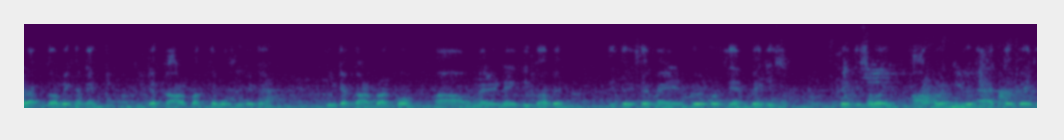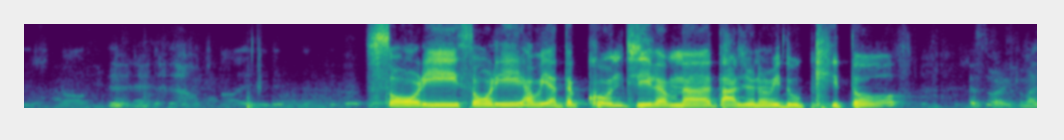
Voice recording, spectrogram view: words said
রাখতে হবে এখানে। রাখতে রাখব। দিতে হবে। সরি সরি আমি এতক্ষণ ছিলাম না, তার জন্য আমি দুঃখিত। সরি তোমার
